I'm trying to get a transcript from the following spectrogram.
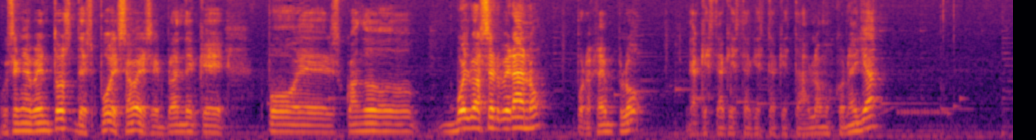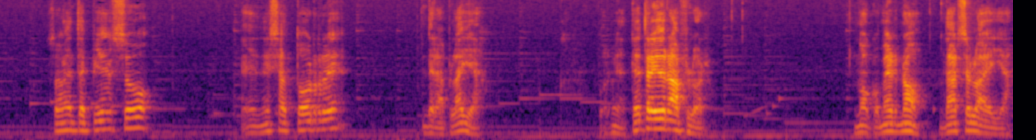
Hubiesen eventos después, ¿sabes? En plan de que, pues, cuando vuelva a ser verano, por ejemplo, aquí está, aquí está, aquí está, aquí está, hablamos con ella. Solamente pienso en esa torre de la playa. Pues mira, te he traído una flor. No, comer no, dárselo a ella.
